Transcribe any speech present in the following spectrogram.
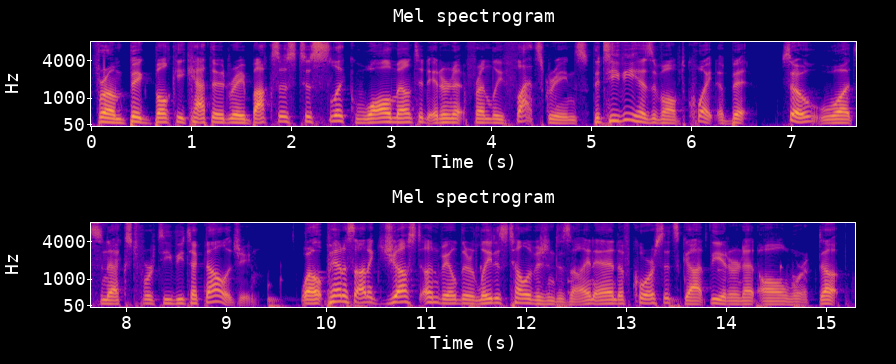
From big bulky cathode ray boxes to slick wall mounted internet friendly flat screens, the TV has evolved quite a bit. So, what's next for TV technology? Well, Panasonic just unveiled their latest television design, and of course, it's got the internet all worked up.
